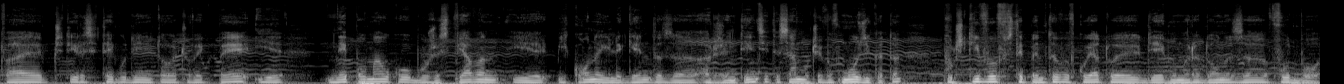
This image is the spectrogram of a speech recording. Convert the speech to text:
Това е 40-те години, този човек пее и е не по-малко обожествяван и е икона и легенда за аржентинците, само че в музиката, почти в степента, в която е Диего Марадона за футбола.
